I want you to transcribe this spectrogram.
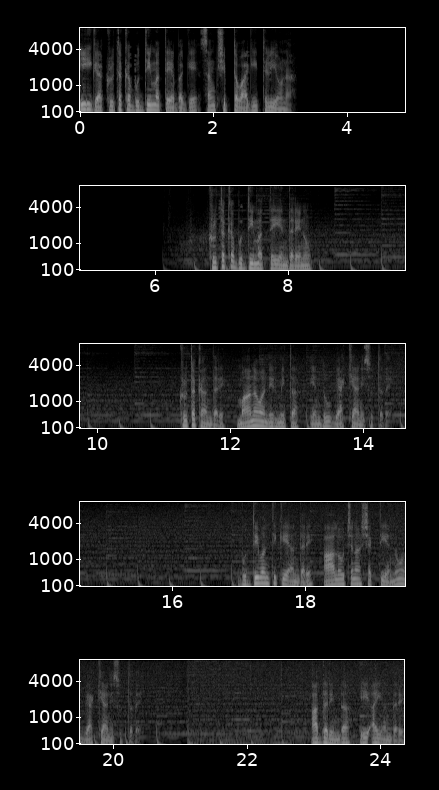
ಈಗ ಕೃತಕ ಬುದ್ಧಿಮತ್ತೆಯ ಬಗ್ಗೆ ಸಂಕ್ಷಿಪ್ತವಾಗಿ ತಿಳಿಯೋಣ. ಕೃತಕ ಬುದ್ಧಿಮತ್ತೆ ಎಂದರೇನು? ಕೃತಕ ಅಂದರೆ ಮಾನವ ನಿರ್ಮಿತ ಎಂದು ವ್ಯಾಖ್ಯಾನಿಸುತ್ತದೆ. ಬುದ್ಧಿವಂತಿಕೆ ಅಂದರೆ ಆಲೋಚನಾ ಶಕ್ತಿಯನ್ನು ವ್ಯಾಖ್ಯಾನಿಸುತ್ತದೆ. ಆದ್ದರಿಂದ ಎಐ ಅಂದರೆ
